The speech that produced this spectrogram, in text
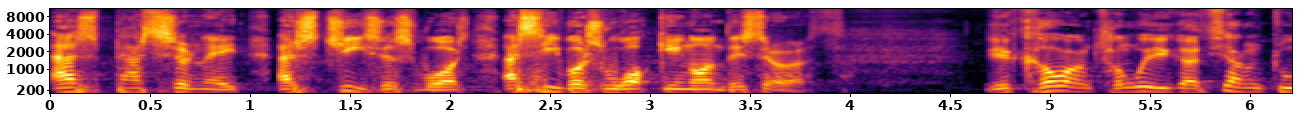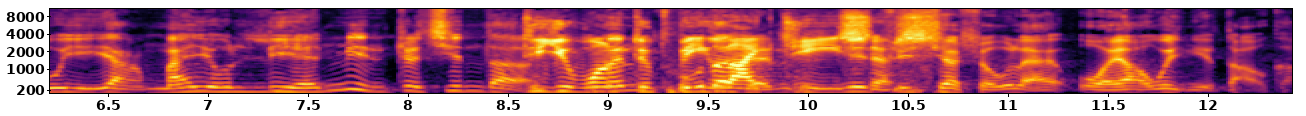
as passionate as Jesus was as he was walking on this earth. 你渴望成为一个像主一样蛮有怜悯之心的 Do you want 门 to 徒 be 的 like 人，你 Jesus？举起手来，我要为你祷告。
